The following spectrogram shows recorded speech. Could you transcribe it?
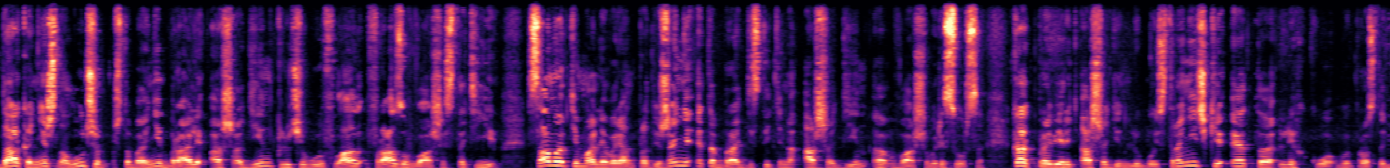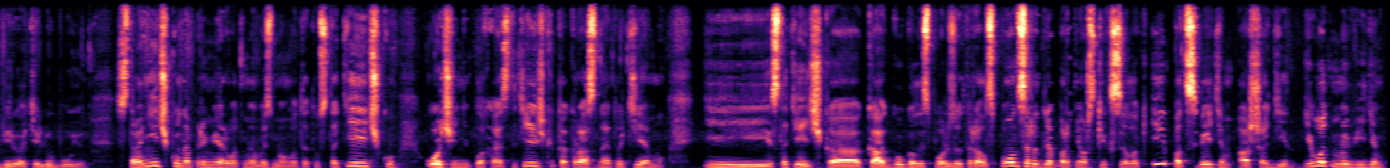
да, конечно, лучше, чтобы они брали H1 ключевую фразу вашей статьи. Самый оптимальный вариант продвижения это брать действительно H1 э, вашего ресурса. Как проверить H1 любой странички? Это легко. Вы просто берете любую страничку, например, вот мы возьмем вот эту статейку, очень неплохая статейка как раз на эту тему. И статейка, как Google использует rel-спонсоры для партнерских ссылок и подсветим H1. H1. И вот мы видим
